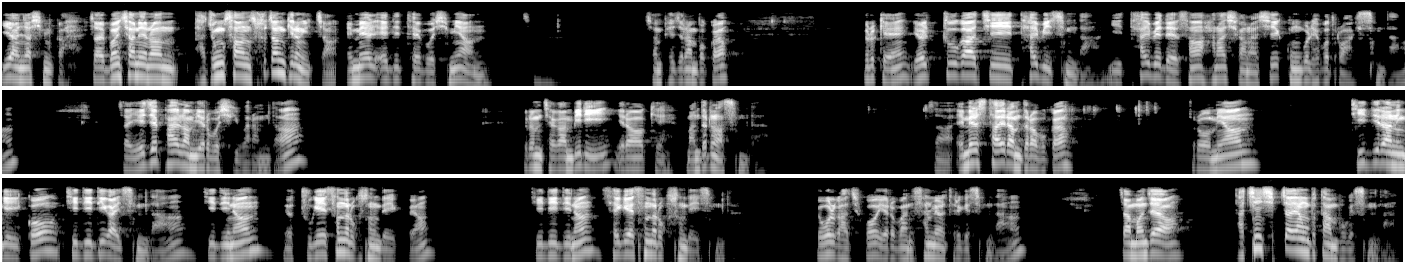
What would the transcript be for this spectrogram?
예 안녕하십니까. 자 이번 시간에는 다중선 수정 기능 있죠. ML 에디터에 보시면 전 페이지를 한번 볼까요? 이렇게 12가지 타입이 있습니다. 이 타입에 대해서 하나씩 하나씩 공부를 해 보도록 하겠습니다. 자 예제 파일 한번 열어보시기 바랍니다. 그럼 제가 미리 이렇게 만들어 놨습니다. 자 ML 스타일 한번 들어볼까요? 들어오면 DD라는 게 있고 DDD가 있습니다. DD는 두 개의 선으로 구성되어 있고요. DDD는 세 개의 선으로 구성되어 있습니다. 이걸 가지고 여러분한테 설명을 드리겠습니다. 자 먼저요. 닫힌 십자형부터 한번 보겠습니다.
